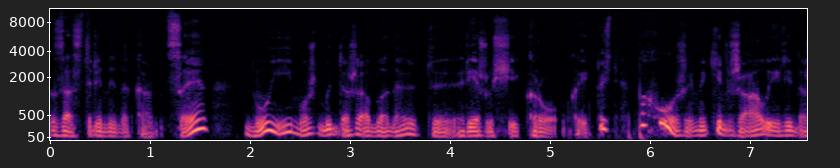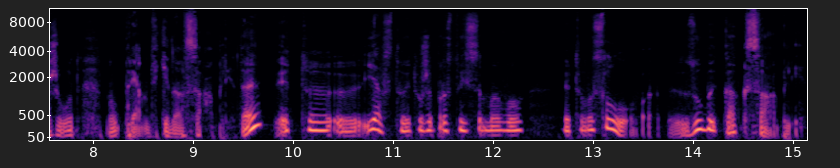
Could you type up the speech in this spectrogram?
заострены на конце, ну и, может быть, даже обладают э, режущей кромкой, то есть похожие на кинжалы или даже вот, ну, прям-таки на сапли, да? Это э, явствует уже просто из самого этого слова. Зубы как сабли.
